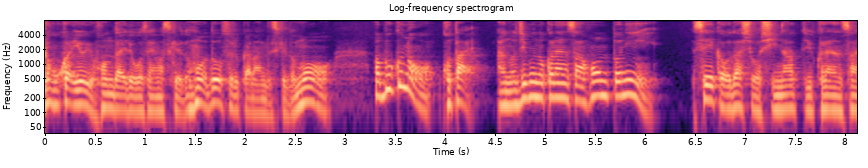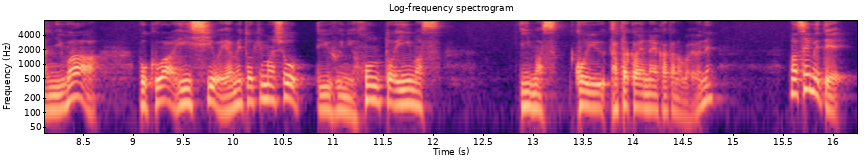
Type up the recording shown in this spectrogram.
ここからいよいよ本題でございますけれども、どうするかなんですけども、まあ、僕の答え、あの自分のクライアントさん本当に成果を出してほしいなっていうクライアントさんには、僕は EC をやめときましょうっていうふうに本当は言います。言います。こういう戦えない方の場合はね。まあ、せめて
